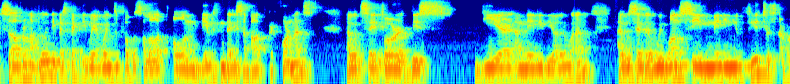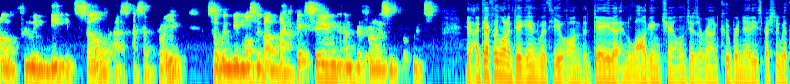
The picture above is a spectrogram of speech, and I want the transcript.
So from a FluentD perspective, we are going to focus a lot on everything that is about performance. I would say for this year and maybe the other one, I would say that we won't see many new features around FluentD itself as, as a project. So we'll be mostly about backfixing and performance improvements. Yeah, I definitely want to dig in with you on the data and logging challenges around Kubernetes, especially with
